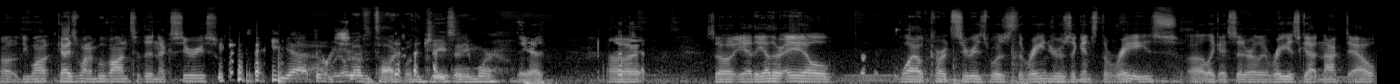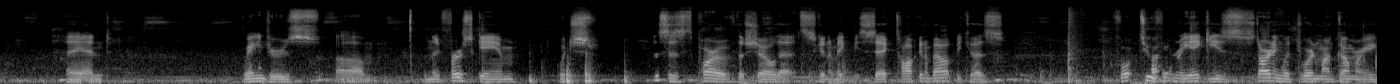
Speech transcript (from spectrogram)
Oh, do you want guys want to move on to the next series? yeah, I think we we don't have to talk about the Jays anymore. Yeah. All right. So yeah, the other AL wild card series was the Rangers against the Rays. Uh, like I said earlier, Rays got knocked out, and Rangers um, in the first game, which this is part of the show that's gonna make me sick talking about because for, two former Yankees, starting with Jordan Montgomery,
